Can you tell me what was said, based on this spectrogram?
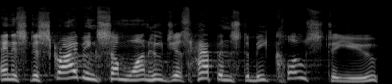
And it's describing someone who just happens to be close to you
